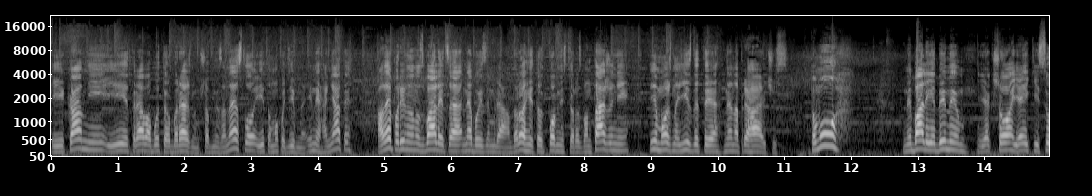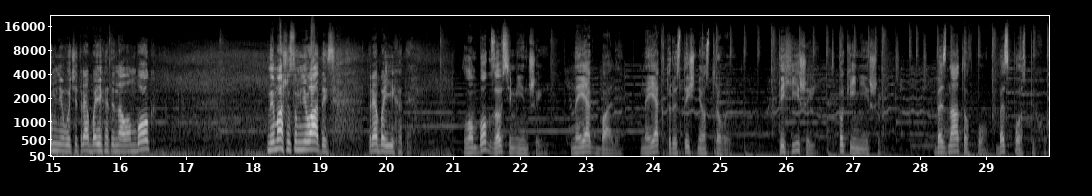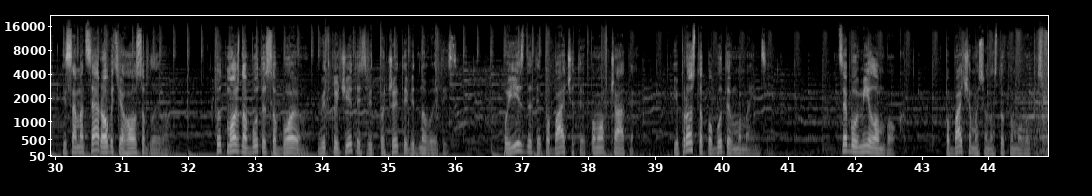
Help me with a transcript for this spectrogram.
і камні, і треба бути обережним, щоб не занесло і тому подібне. І не ганяти. Але порівняно з Балі це небо і земля. Дороги тут повністю розвантажені і можна їздити не напрягаючись. Тому не Балі єдиним, якщо є якісь сумніви, чи треба їхати на Ломбок. Нема що сумніватись, треба їхати. Ломбок зовсім інший. Не як Балі, не як туристичні острови. Тихіший, спокійніший, без натовпу, без поспіху. І саме це робить його особливим. Тут можна бути собою, відключитись, відпочити, відновитись, поїздити, побачити, помовчати і просто побути в моменті. Це був мій ломбок. Побачимось у наступному випуску.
